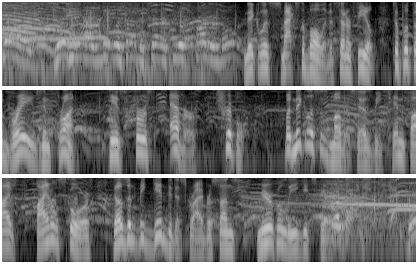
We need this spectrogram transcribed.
go. Great hit by Nicholas on the center field. Nicholas smacks the ball into center field to put the Braves in front, his first ever triple. But Nicholas's mother says the 10-5 final score doesn't begin to describe her son's Miracle League experience. They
